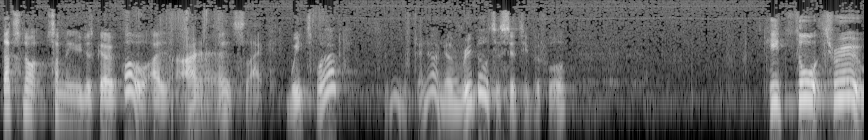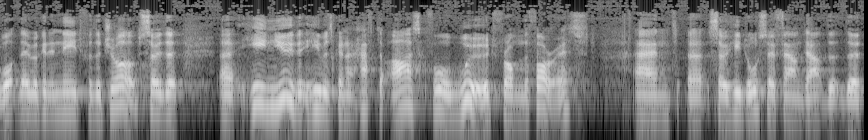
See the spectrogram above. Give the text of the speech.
That's not something you just go, oh, I, I don't know, it's like weeks' work. Hmm, I don't know, I've never rebuilt a city before. He thought through what they were going to need for the job so that uh, he knew that he was going to have to ask for wood from the forest. And uh, so he'd also found out that the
